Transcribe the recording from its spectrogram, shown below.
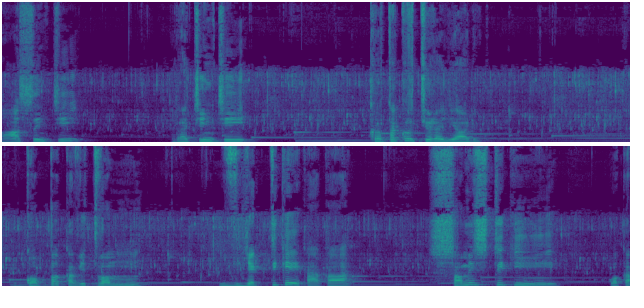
ఆశించి రచించి కృతకృత్యుడయ్యాడు. గొప్ప కవిత్వం వ్యక్తికే కాక సమిష్టికి ఒక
